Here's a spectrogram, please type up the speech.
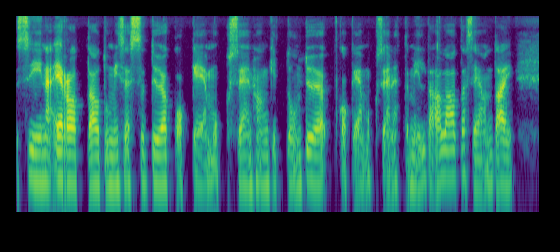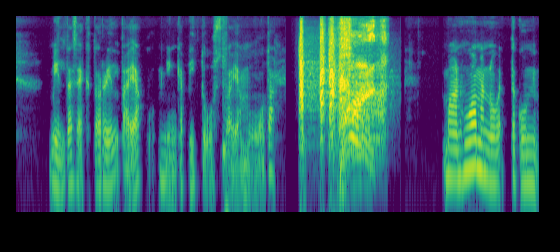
siinä erottautumisessa työkokemukseen, hankittuun työkokemukseen, että miltä alalta se on tai miltä sektorilta ja minkä pituusta ja muuta. Mä oon huomannut, että kun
